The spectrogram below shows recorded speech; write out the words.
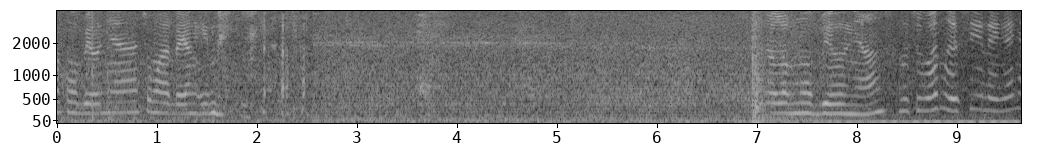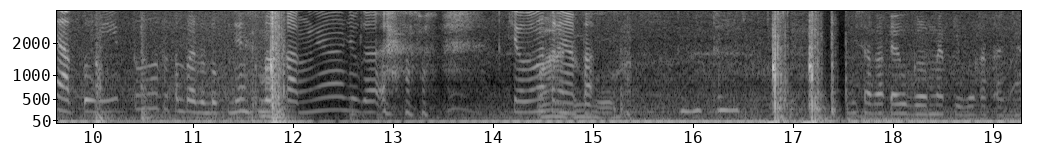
Banget mobilnya, cuma ada yang ini. Dalam mobilnya lucu banget gak sih? Ininya nyatu gitu tuh tempat duduknya belakangnya juga. Kecil banget ternyata. Bisa pakai Google Map juga katanya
